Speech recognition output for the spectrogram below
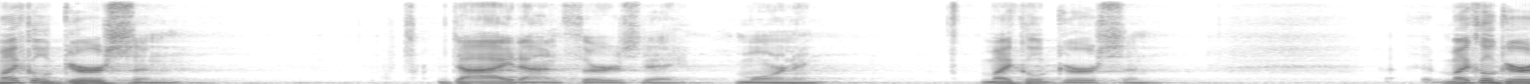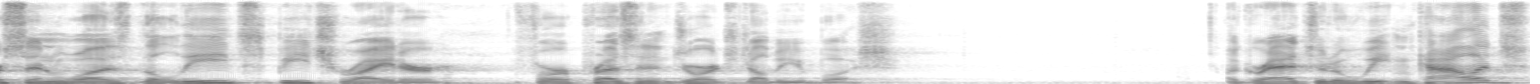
Michael Gerson died on Thursday morning. Michael Gerson. Michael Gerson was the lead speechwriter for President George W. Bush. A graduate of Wheaton College,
